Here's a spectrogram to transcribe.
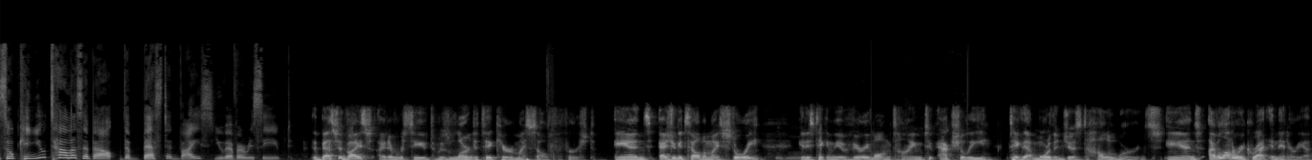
So, can you tell us about the best advice you've ever received? The best advice I'd ever received was learn to take care of myself first. And as you could tell by my story, mm-hmm. it has taken me a very long time to actually take that more than just hollow words. And I have a lot of regret in that area.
